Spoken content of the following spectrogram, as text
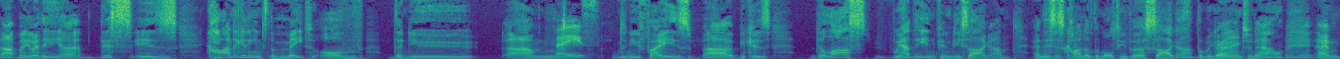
Uh, but anyway, the uh, this is kind of getting into the meat of the new um, phase. The new phase uh, because the last we had the Infinity Saga, and this is kind of the multiverse saga that we're going right. into now, mm-hmm. and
